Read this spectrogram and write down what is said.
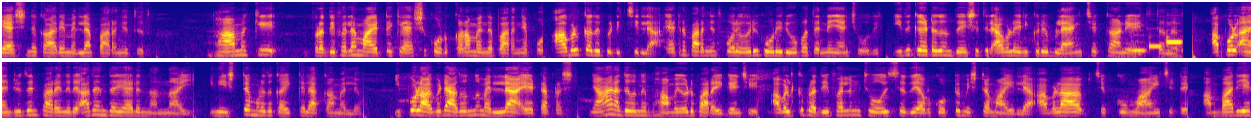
ക്യാഷിന്റെ കാര്യമെല്ലാം പറഞ്ഞു തീർത്തു. ഭാമയ്ക്ക് പ്രതിഫലമായിട്ട് ക്യാഷ് കൊടുക്കണമെന്ന് പറഞ്ഞപ്പോൾ അവൾക്കത് പിടിച്ചില്ല. ഏട്ടൻ പറഞ്ഞതുപോലെ ഒരു കോടി രൂപ തന്നെ ഞാൻ ചോദിച്ചു. ഇത് കേട്ടതും ദേഷ്യത്തിൽ അവൾ എനിക്കൊരു ബ്ലാങ്ക് ചെക്കാണ് എഴുതി തന്നത്. അപ്പോൾ അനിരുദ്ധൻ പറയുന്നത് അതെന്തായാലും നന്നായി. ഇനി ഇഷ്ടമുള്ളത് കൈക്കലാക്കാമല്ലോ. ഇപ്പോൾ അവിടെ അതൊന്നുമല്ല ഏട്ട പ്രശ്നം. ഞാൻ അത് വന്ന് ഭാമയോട് പറയുകയും ചെയ്തു. അവൾക്ക് പ്രതിഫലം ചോദിച്ചത് അവൾക്ക് ഒട്ടും ഇഷ്ടമായില്ല. അവൾ ആ ചെക്കും വാങ്ങിച്ചിട്ട് അമ്പാരിയെ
